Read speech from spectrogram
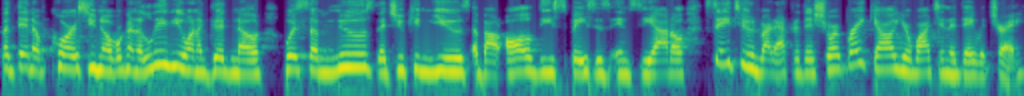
But then, of course, you know, we're going to leave you on a good note with some news that you can use about all of these spaces in Seattle. Stay tuned right after this short break, y'all. You're watching The Day with Trey.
